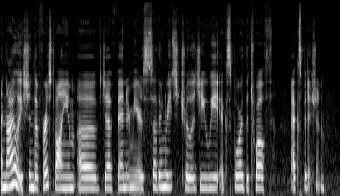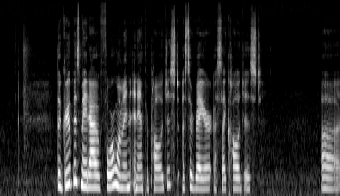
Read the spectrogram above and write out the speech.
Annihilation, the first volume of Jeff Vandermeer's Southern Reach trilogy, we explored the 12th expedition. The group is made out of four women an anthropologist, a surveyor, a psychologist, uh,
